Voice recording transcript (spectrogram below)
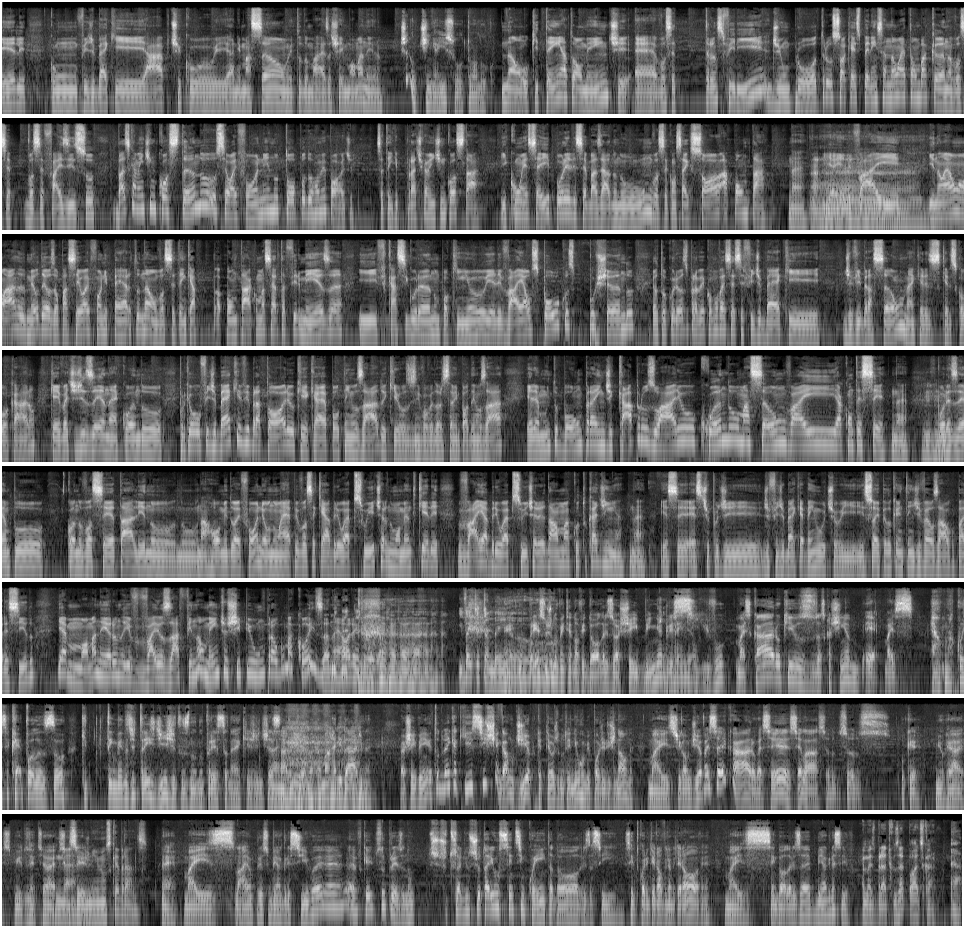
com feedback áptico e animação e tudo mais. Achei mó maneiro. Já não tinha isso, ô tô maluco? Não, o que tem atualmente é você transferir de um pro outro, só que a experiência não é tão bacana. Você, você faz isso basicamente encostando o seu iPhone no topo do HomePod. Você tem que praticamente encostar. E com esse aí, por ele ser baseado no 1, você consegue só apontar, né? E aí ele vai. E não é um, ah, meu Deus, eu passei o iPhone perto. Não, você tem que ap- apontar com uma certa firmeza e ficar segurando um pouquinho. E ele vai aos poucos puxando. Eu tô curioso pra ver como vai ser esse feedback de vibração, né, que eles, que eles colocaram, que aí vai te dizer, né, quando... Porque o feedback vibratório que, que a Apple tem usado e que os desenvolvedores também podem usar, ele é muito bom para indicar para o usuário quando uma ação vai acontecer, né? Por exemplo... Quando você tá ali no, no- na home do iPhone ou num app, você quer abrir o app switcher, no momento que ele vai abrir o app switcher, ele dá uma cutucadinha, né? Esse, esse tipo de, de feedback é bem útil. E isso aí, pelo que eu entendi, vai usar algo parecido. E é mó maneiro. E vai usar finalmente o chip 1 pra alguma coisa, né? Olha que legal. E vai ter também É, o preço de 99 dólares eu achei bem agressivo. Mais caro que os das caixinhas. É, mas é uma coisa que a Apple lançou que tem menos de três dígitos no, no preço, né? Que a gente já É. sabe que é uma, é uma raridade, né? Eu achei bem. Tudo bem que aqui, se chegar um dia, porque até hoje não tem nenhum HomePod original, né? Mas chegar um dia vai ser caro, vai ser, sei lá, seus. seus o quê? Mil reais? Mil e duzentos reais? né? Que seja. Mínimos quebrados. É, mas lá é um preço bem agressivo, é, é, eu fiquei surpreso. Não chutaria, chutaria uns 150 dólares, assim, 149,99, né? Mas 100 dólares é bem agressivo. É mais barato que os AirPods, cara. É.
